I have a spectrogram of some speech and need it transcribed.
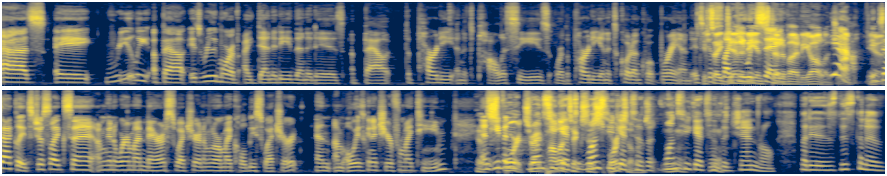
as a really about it's really more of identity than it is about the party and its policies or the party and its quote unquote brand. It's, It's just like you would instead say of ideology. Yeah, Yeah. exactly. It's just like saying I'm going to wear my Marist sweatshirt, I'm going to wear my Colby sweatshirt, and I'm always going to cheer for my team. Yeah, and even sports, right? Once you get to, once you get to the once you mm-hmm. get to the mm. general, but is this going to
